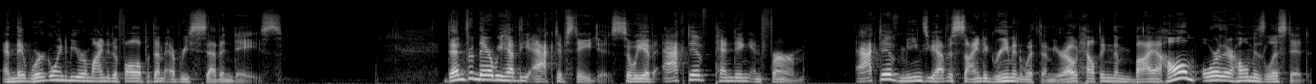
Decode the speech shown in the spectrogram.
And that we're going to be reminded to follow up with them every seven days. Then from there, we have the active stages. So we have active, pending, and firm. Active means you have a signed agreement with them. You're out helping them buy a home or their home is listed.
